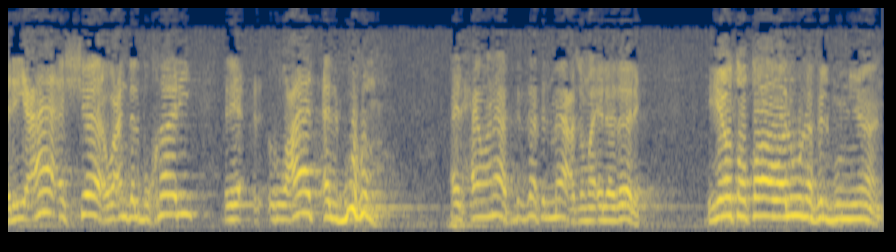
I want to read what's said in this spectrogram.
رعاء الشاء وعند البخاري رعاة البهم الحيوانات بالذات الماعز وما إلى ذلك يتطاولون في البنيان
